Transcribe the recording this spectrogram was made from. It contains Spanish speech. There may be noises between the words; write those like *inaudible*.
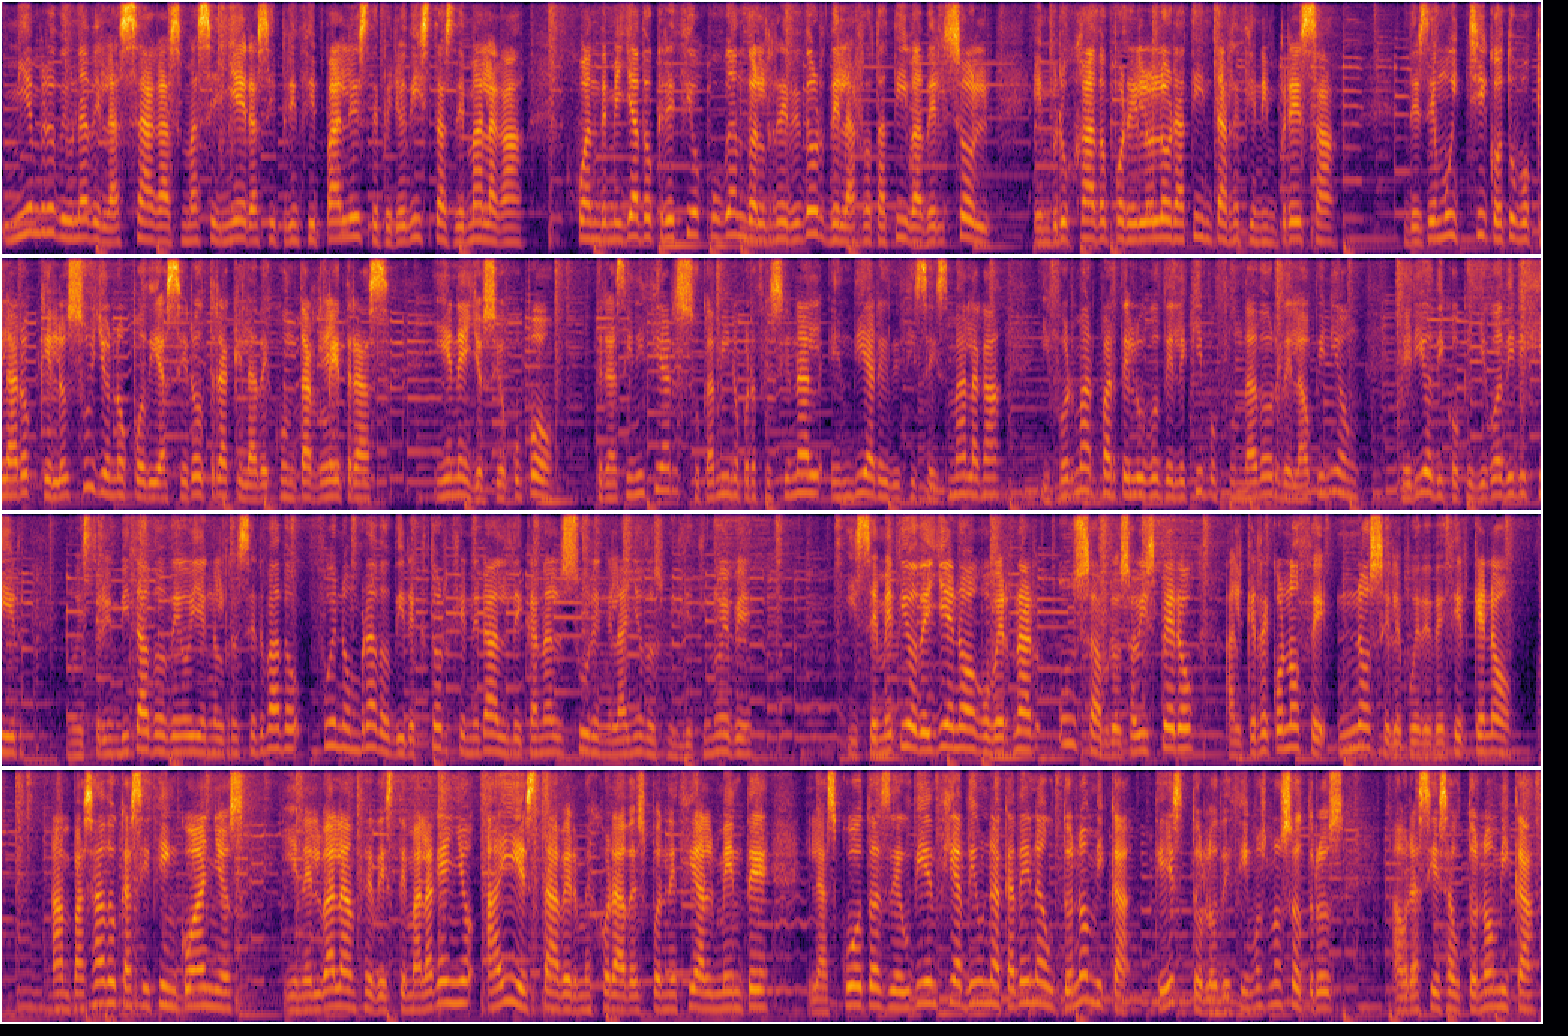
Miembro de una de las sagas más señeras y principales de periodistas de Málaga, Juan de Mellado creció jugando alrededor de la rotativa del sol, embrujado por el olor a tinta recién impresa. Desde muy chico tuvo claro que lo suyo no podía ser otra que la de juntar letras, y en ello se ocupó tras iniciar su camino profesional en Diario 16 Málaga y formar parte luego del equipo fundador de La Opinión, periódico que llegó a dirigir, nuestro invitado de hoy en el reservado fue nombrado director general de Canal Sur en el año 2019 y se metió de lleno a gobernar un sabroso avispero al que reconoce no se le puede decir que no. Han pasado casi cinco años y en el balance de este malagueño, ahí está haber mejorado exponencialmente las cuotas de audiencia de una cadena autonómica, que esto lo decimos nosotros, ahora sí es autonómica.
